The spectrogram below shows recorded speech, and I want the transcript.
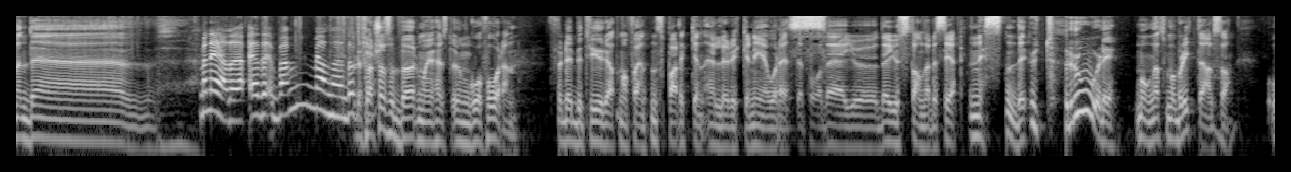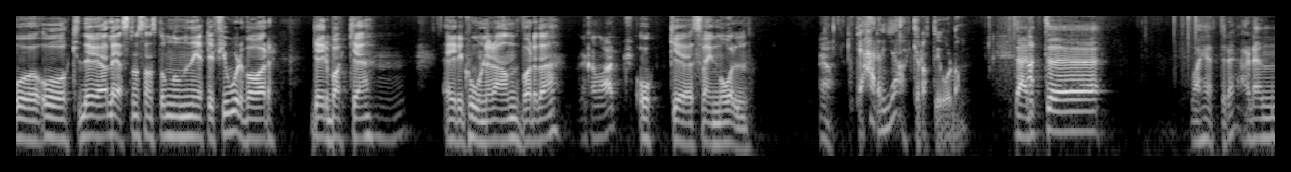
men det Men er det, er det, hvem mener For det første så bør man jo helst unngå å få den. For det betyr jo at man får enten sparken eller rykker ned året etterpå. Det er jo, det er jo standardisert. Nesten. Det er utrolig mange som har blitt det, altså. Og, og det jeg leste noenstans, de nominerte i fjor, var Geir Bakke, Eirik Horneland, var det det? Det kan ha vært. Og eh, Svein Målen. Ja. Ikke herja akkurat i år, da. Det er et eh, Hva heter det? Er det en,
